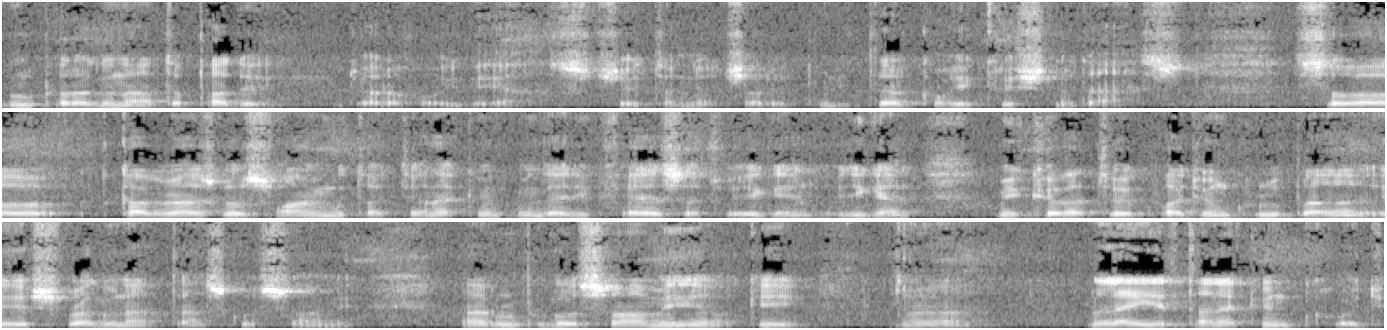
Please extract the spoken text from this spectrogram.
Rupa Ragunata Padi Jara Hoibiás. Chaitanya Charitmrita Kohi Krishna Das. Szóval Kaviraj Goswami mutatja nekünk mindegyik fejezet végén, hogy igen, mi követők vagyunk, Rupa és Raghunath Goswami. Rupa Goswami, aki leírta nekünk, hogy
